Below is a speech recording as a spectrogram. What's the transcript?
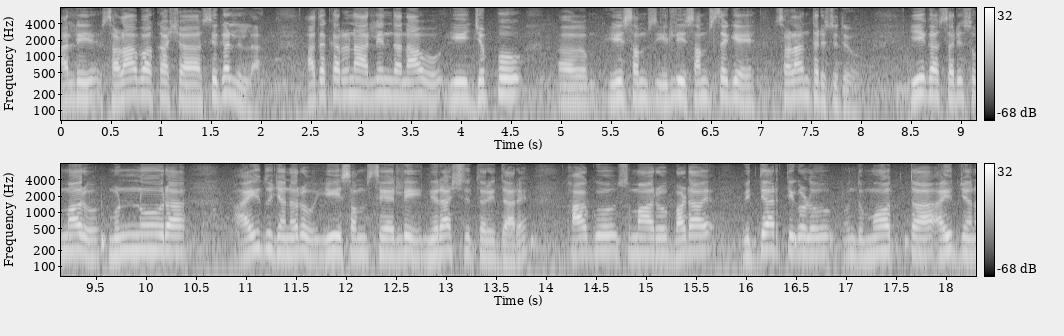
ಅಲ್ಲಿ ಸ್ಥಳಾವಕಾಶ ಸಿಗಲಿಲ್ಲ. ಆದ ಕಾರಣ ಅಲ್ಲಿಂದ ನಾವು ಈ ಜಪ್ಪು ಈ ಸಂಸ್, ಇಲ್ಲಿ ಸಂಸ್ಥೆಗೆ ಸ್ಥಳಾಂತರಿಸಿದೆವು. ಈಗ ಸರಿಸುಮಾರು ಮುನ್ನೂರ ಐದು ಜನರು ಈ ಸಂಸ್ಥೆಯಲ್ಲಿ ನಿರಾಶ್ರಿತರಿದ್ದಾರೆ. ಹಾಗೂ ಸುಮಾರು ಬಡ ವಿದ್ಯಾರ್ಥಿಗಳು, ಒಂದು ಮೂವತ್ತ ಐದು ಜನ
